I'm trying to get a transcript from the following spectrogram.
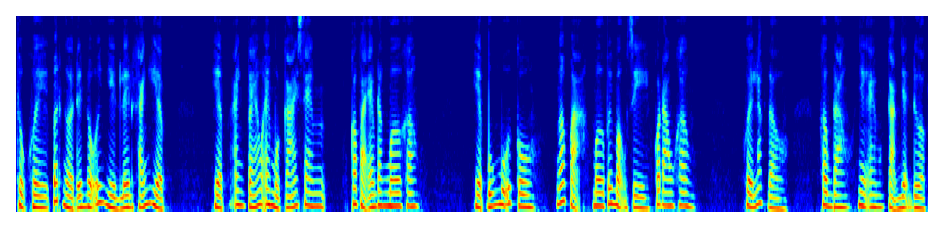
Thục Khuê bất ngờ đến nỗi nhìn lên Khánh Hiệp. Hiệp, anh véo em một cái xem Có phải em đang mơ không? Hiệp búng mũi cô. Ngốc ạ, mơ với mộng gì, có đau không? Khuê lắc đầu. Không đau, nhưng em cảm nhận được.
